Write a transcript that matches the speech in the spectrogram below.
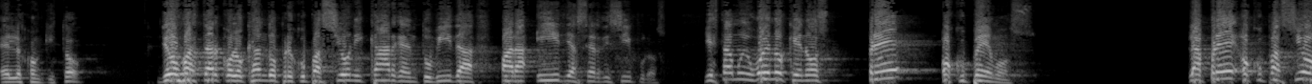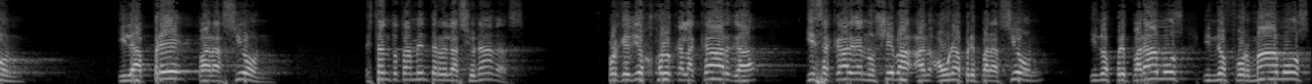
Él los conquistó. Dios va a estar colocando preocupación y carga en tu vida para ir y hacer discípulos. Y está muy bueno que nos preocupemos. La preocupación y la preparación están totalmente relacionadas. Porque Dios coloca la carga y esa carga nos lleva a una preparación y nos preparamos y nos formamos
